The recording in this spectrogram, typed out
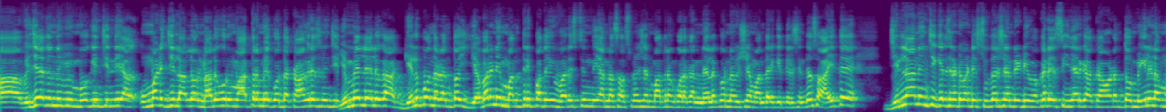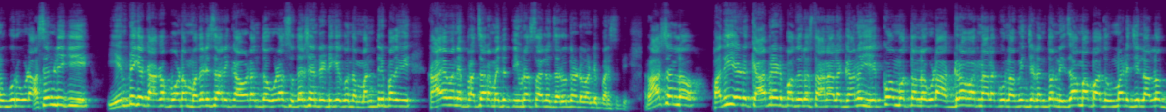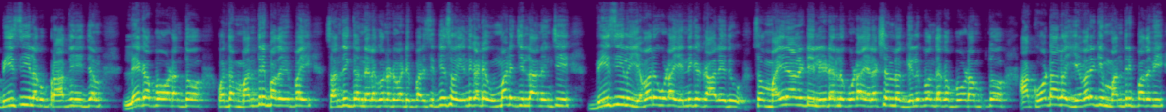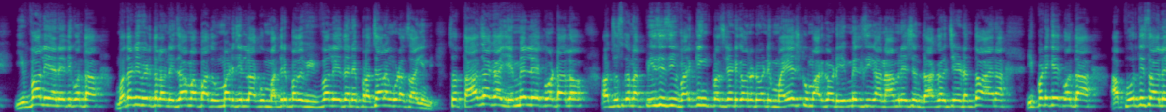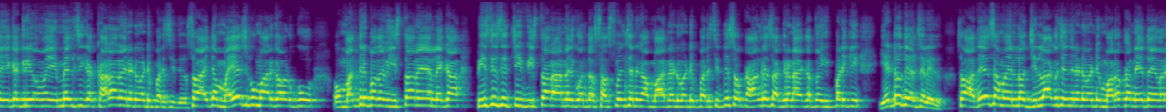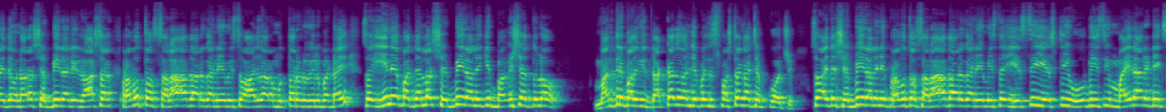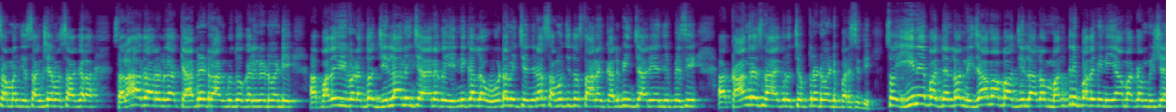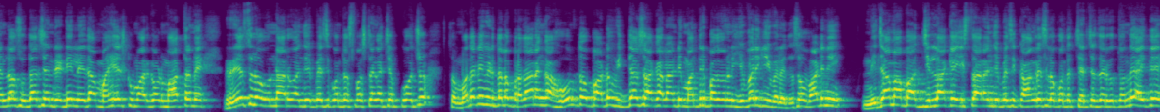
ఆ విజయదుందుబి మోగించింది. ఉమ్మడి జిల్లాలో నలుగురు మాత్రమే కొంత కాంగ్రెస్ నుంచి ఎమ్మెల్యేలుగా గెలుపొందడంతో ఎవరిని మంత్రి పదవి వరిస్తుంది అన్న సస్పెన్షన్ మాత్రం కొనక నెలకొన్న విషయం అందరికీ తెలిసిందే. సో అయితే జిల్లా నుంచి గెలిచినటువంటి సుదర్శన్ రెడ్డి ఒకరే సీనియర్గా కావడంతో మిగిలిన ముగ్గురు కూడా అసెంబ్లీకి ఎంపిక కాకపోవడం మొదటిసారి కావడంతో కూడా సుదర్శన్ రెడ్డికి కొంత మంత్రి పదవి ఖాయమనే ప్రచారం అయితే తీవ్రస్థాయిలో జరుగుతున్నటువంటి పరిస్థితి. రాష్ట్రంలో పదిహేడు కేబినెట్ పదవుల స్థానాలకు గాను ఎక్కువ మొత్తంలో కూడా అగ్రవర్ణాలకు లభించడంతో నిజామాబాద్ ఉమ్మడి జిల్లాలో బీసీలకు ప్రాతినిధ్యం లేకపోవడంతో కొంత మంత్రి పదవిపై సందిగ్ధం నెలకొన్నటువంటి పరిస్థితి. సో ఎందుకంటే ఉమ్మడి జిల్లా నుంచి బీసీలు ఎవరు కూడా ఎన్నిక కాలేదు. సో మైనారిటీ లీడర్లు కూడా ఎలక్షన్లో గెలుపొందకపోవడంతో ఆ కోటాలో ఎవరికి మంత్రి పదవి ఇవ్వాలి అనేది కొంత మొదటి విడతలో నిజామాబాద్ ఉమ్మడి జిల్లాకు మంత్రి పదవి ఇవ్వలేదనే ప్రచారం కూడా సాగింది. సో తాజాగా ఎమ్మెల్యే కోటాలో చూసుకున్న పిసిసి వర్కింగ్ ప్రెసిడెంట్గా ఉన్నటువంటి మహేష్ కుమార్ గౌడ్ ఎమ్మెల్సీగా నామినేషన్ దాఖలు చేయడంతో ఆయన ఇప్పటికే కొంత ఆ పూర్తి స్థాయిలో ఏకగ్రీవమై ఎమ్మెల్సీగా ఖరారైనటువంటి పరిస్థితి. సో అయితే మహేష్ కుమార్ గౌడ్కు ఓ మంత్రి పదవి ఇస్తారా లేక పిసిసి చీఫ్ ఇస్తారా అన్నది కొంత సస్పెన్షన్గా మారినటువంటి పరిస్థితి. సో కాంగ్రెస్ అగ్రనాయకత్వం ఇప్పటికీ ఎటు తేల్చలేదు. సో అదే సమయంలో జిల్లాకు చెందినటువంటి మరొక నేత ఎవరైతే ఉన్నారో షబ్బీర్ అలీ రాష్ట్ర ప్రభుత్వ సలహాదారుగా నియమిస్తూ ఆదివారం ఉత్తర్వులు వెలువడ్డాయి. సో ఈ నేపథ్యంలో షబ్బీర్ అలీకి భవిష్యత్తులో మంత్రి పదవి దక్కదు అని చెప్పేసి స్పష్టంగా చెప్పుకోవచ్చు. సో అయితే షబ్బీర్ అలీని ప్రభుత్వ సలహాదారుగా నియమిస్తే ఎస్సీ ఎస్టీ ఓబీసీ మైనారిటీకి సంబంధించి సంక్షేమ శాఖల సలహాదారులుగా కేబినెట్ ర్యాంకులతో కలిగినటువంటి ఆ పదవి ఇవ్వడంతో జిల్లా నుంచి ఆయనకు ఎన్నికల్లో ఓటమి చెందిన సముచిత స్థానం కల్పించాలి అని చెప్పేసి ఆ కాంగ్రెస్ నాయకులు చెప్తున్నటువంటి పరిస్థితి. సో ఈ నేపథ్యంలో నిజామాబాద్ జిల్లాలో మంత్రి పదవి నియామకం విషయంలో సుదర్శన్ రెడ్డి లేదా మహేష్ కుమార్ గౌడ్ మాత్రమే రేసులో ఉన్నారు అని చెప్పేసి కొంత స్పష్టంగా చెప్పుకోవచ్చు. సో మొదటి విడతలో ప్రధానంగా హోంతో పాటు విద్యాశాఖ లాంటి మంత్రి పదవులను ఎవరికి ఇవ్వలేదు. సో వాటిని నిజామాబాద్ జిల్లాకే ఇస్తారని చెప్పేసి కాంగ్రెస్లో కొంత చర్చ జరుగుతుంది. అయితే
